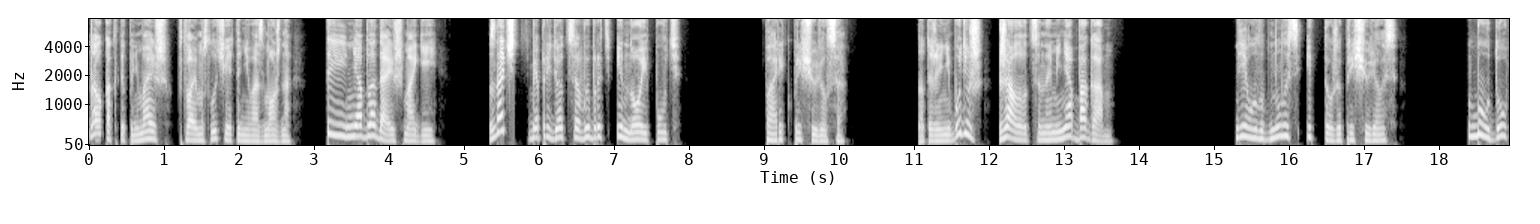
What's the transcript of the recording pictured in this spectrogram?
Но, как ты понимаешь, в твоем случае это невозможно — ты не обладаешь магией. Значит, тебе придется выбрать иной путь. Фарик прищурился. Но ты же не будешь жаловаться на меня богам? Я улыбнулась и тоже прищурилась. Буду.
